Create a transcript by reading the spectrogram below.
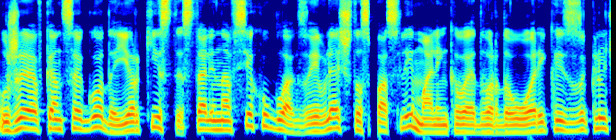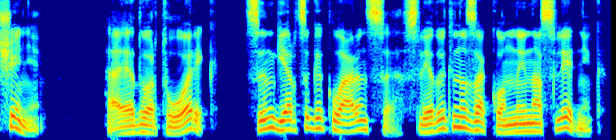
Уже в конце года йоркисты стали на всех углах заявлять, что спасли маленького Эдварда Уорика из заключения. А Эдвард Уорик — сын герцога Кларенса, следовательно, законный наследник.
